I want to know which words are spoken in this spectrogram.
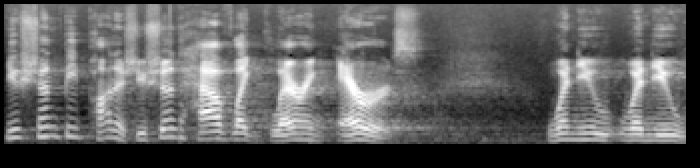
You shouldn't be punished. You shouldn't have like glaring errors when you, when you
